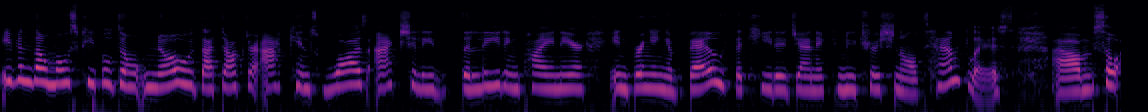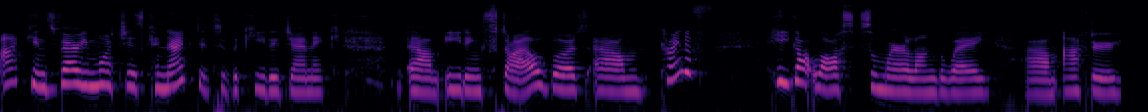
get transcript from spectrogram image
even though most people don't know that Dr. Atkins was actually the leading pioneer in bringing about the ketogenic nutritional template. Um, so, Atkins very much is connected to the ketogenic um, eating style, but um, kind of he got lost somewhere along the way um, after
